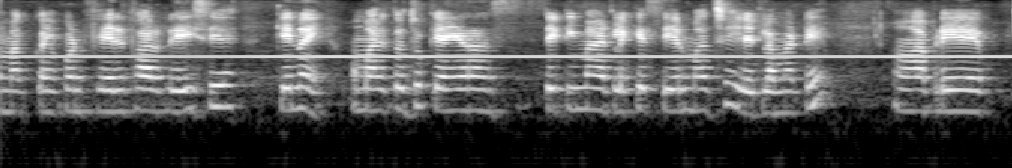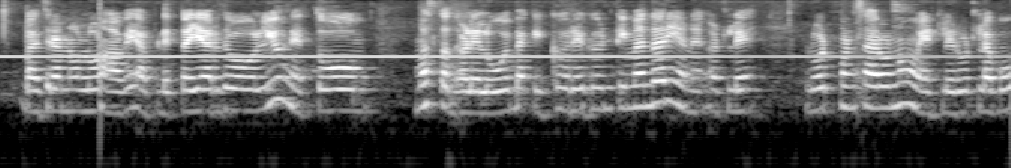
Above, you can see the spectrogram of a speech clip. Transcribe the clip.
એમાં કંઈ પણ ફેરફાર રહેશે કે નહીં? અમારે તો જો કે અહીંયા સિટીમાં એટલે કે શહેરમાં છે, એટલા માટે આપણે બાજરાનો લોટ આવે, આપણે તૈયાર જો લ્યો ને તો મસ્ત દળેલો હોય. બાકી ઘરે ઘંટીમાં દરીએ ને એટલે લોટ પણ સારો ન હોય, એટલે રોટલા બહુ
